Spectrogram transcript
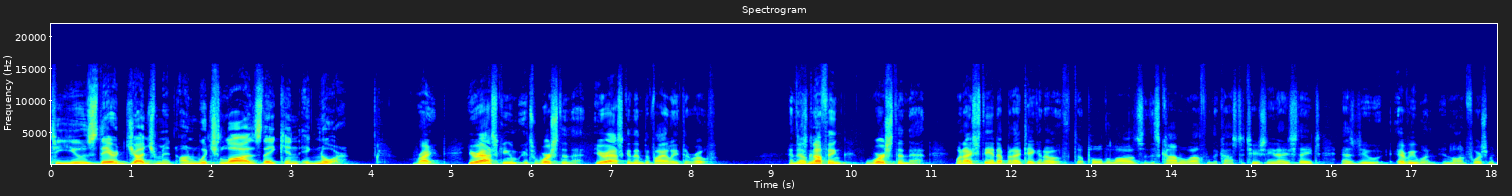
to use their judgment on which laws they can ignore. Right. You're asking them, it's worse than that. You're asking them to violate their oath. And there's Okay. nothing worse than that. When I stand up and I take an oath to uphold the laws of this Commonwealth and the Constitution of the United States, as do everyone in law enforcement,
